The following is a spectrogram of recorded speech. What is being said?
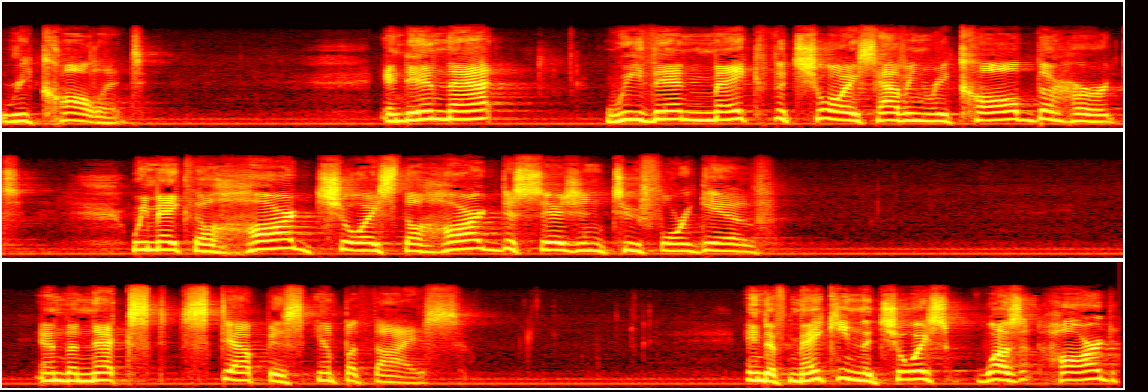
recall it. And in that, we then make the choice, having recalled the hurt, we make the hard choice, the hard decision to forgive. And the next step is empathize. And if making the choice wasn't hard,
